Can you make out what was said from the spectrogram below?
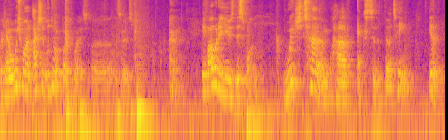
okay, well, which one? Actually, we'll do it both ways. Uh, let's go this way. If I were to use this one, which term will have x to the 13 in it?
